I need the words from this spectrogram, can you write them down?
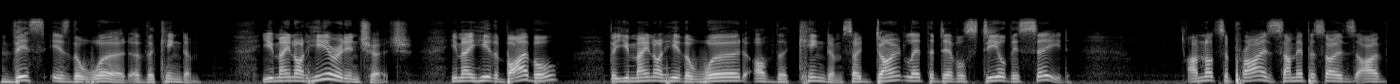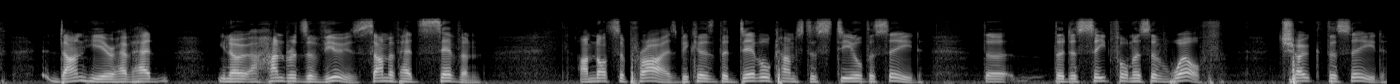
This is the word of the kingdom. You may not hear it in church. You may hear the Bible, but you may not hear the word of the kingdom. So don't let the devil steal this seed. I'm not surprised some episodes I've done here have had, you know, hundreds of views. Some have had seven. I'm not surprised because the devil comes to steal the seed. The the deceitfulness of wealth choke the seed.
